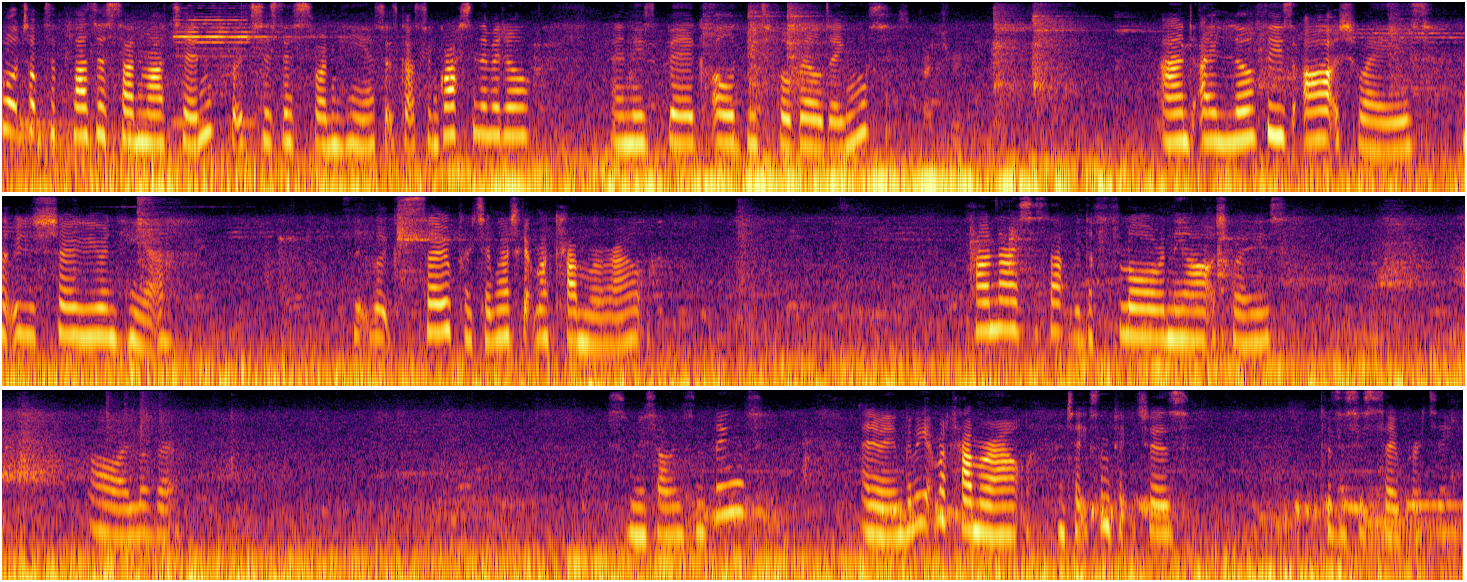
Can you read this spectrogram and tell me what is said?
Walked up to Plaza San Martin, which is this one here. So it's got some grass in the middle and these big old beautiful buildings. And I love these archways. Let me just show you in here. It looks so pretty. I'm going to get my camera out. How nice is that with the floor and the archways? Oh, I love it. Somebody selling some things. Anyway, I'm going to get my camera out and take some pictures because this is so pretty.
